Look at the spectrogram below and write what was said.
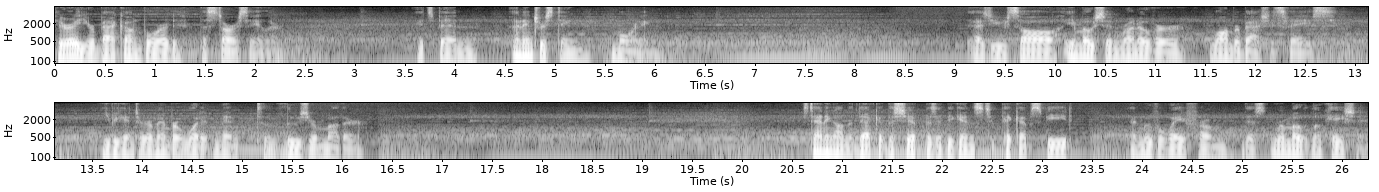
Tira, you're back on board the Star Sailor. It's been an interesting morning. As you saw emotion run over Womberbash's face, you begin to remember what it meant to lose your mother. Standing on the deck of the ship as it begins to pick up speed and move away from this remote location,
